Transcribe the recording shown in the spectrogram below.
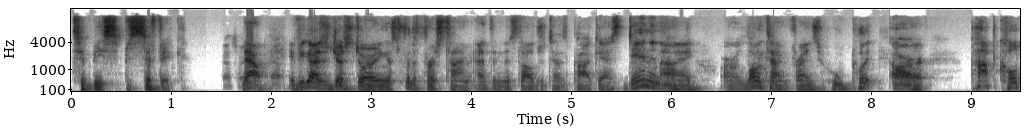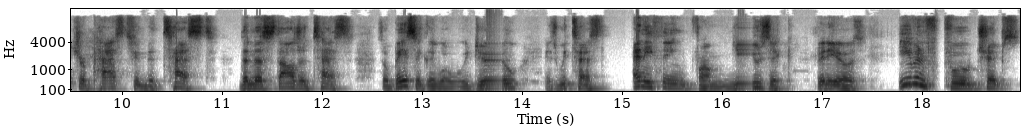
to be specific. That's right. Now, Yep. if you guys are just joining us for the first time at the Nostalgia Test podcast, Dan and I are longtime friends who put our pop culture past to the test, the nostalgia test. So basically, what we do is we test anything from music, videos, even food, chips,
